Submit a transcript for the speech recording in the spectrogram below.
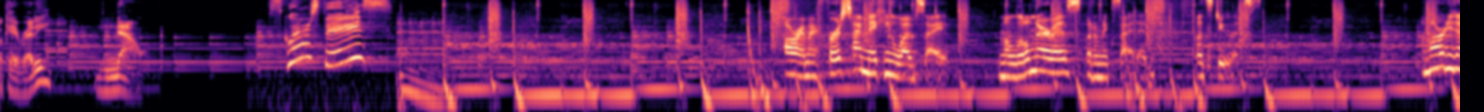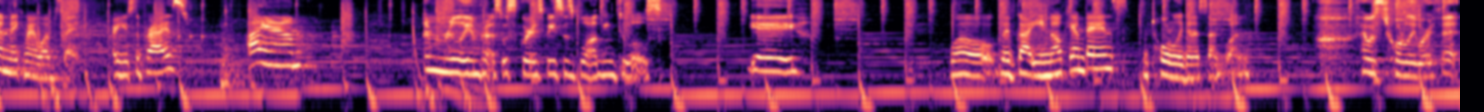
Okay, ready? Now. Squarespace! All right, my first time making a website. I'm a little nervous, but I'm excited. Let's do this. I'm already done making my website. Are you surprised? I am. I'm really impressed with Squarespace's blogging tools. Yay. Whoa, they've got email campaigns? I'm totally gonna send one. That was totally worth it.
